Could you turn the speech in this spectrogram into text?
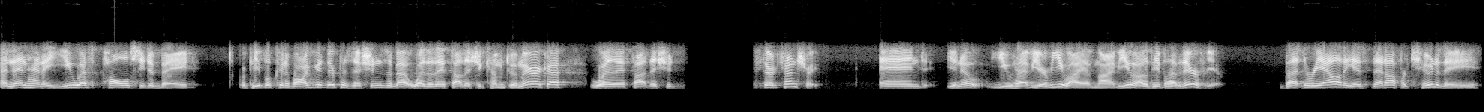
and then had a U.S. policy debate where people could have argued their positions about whether they thought they should come to America, whether they thought they should third country. And, you know, you have your view, I have my view, other people have their view. But the reality is that opportunity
